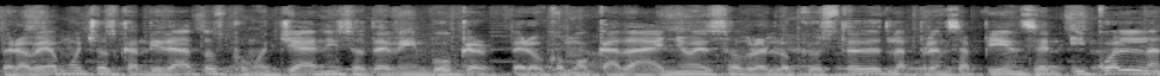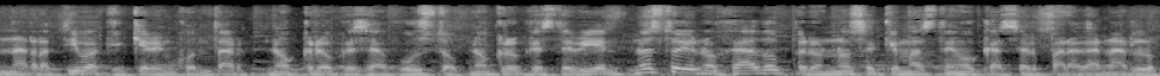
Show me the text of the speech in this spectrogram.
pero había muchos candidatos como Janis o Devin Booker, pero como cada año es sobre lo que ustedes la prensa piensen y cuál es la narrativa que quieren contar. No creo que sea justo, no creo que esté bien. No estoy enojado, pero no sé qué más tengo que hacer para ganarlo.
